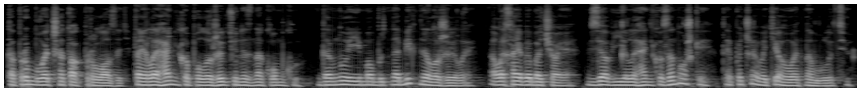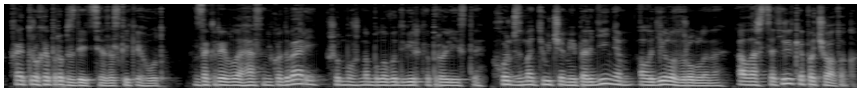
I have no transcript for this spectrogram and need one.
Та пробувати шаток пролазить. Та й легенько положив цю незнакомку. Давно її, мабуть, на бік не ложили, але хай вибачає. Взяв її легенько за ножки та й почав витягувати на вулицю. Хай трохи пробздиться за скільки год. Закрив легесенько двері, щоб можна було в одвірки пролізти. Хоч з матючим і пердінням, але діло зроблене. Але ж це тільки початок.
